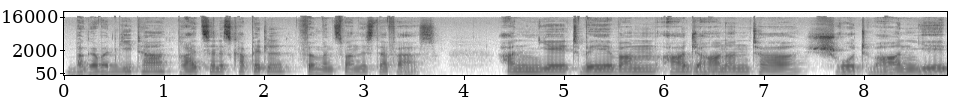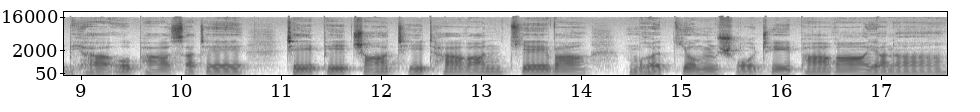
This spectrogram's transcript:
Bhagavad Gita, 13. Kapitel, 25. Vers. Anyet vevam ajananta shrutvanyebhya upasate tepi chatitarantyeva mrityum shruti parayana.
